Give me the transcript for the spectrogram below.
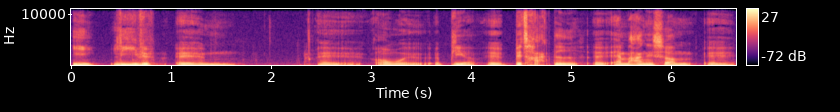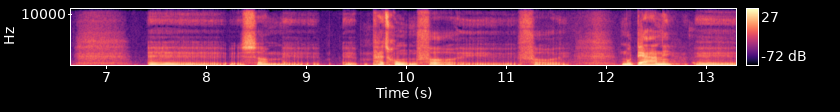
i live. Øh, øh, og øh, bliver øh, betragtet øh, af mange som øh, øh, som øh, øh patron for øh, for øh, moderne øh,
